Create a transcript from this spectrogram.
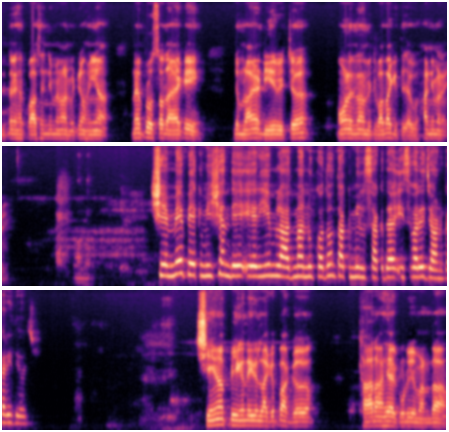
ਬੇਤਨ ਹਰਪਾਲ ਸਿੰਘ ਜੀਮਾ ਨਾਲ ਮੀਟਿੰਗਾਂ ਹੋਈਆਂ ਮੈਂ ਭਰੋਸਾ ਦਿਵਾਇਆ ਕਿ ਜੋ ਮੁਲਾਜ਼ਮ ਡੀਏ ਵਿੱਚ ਆਉਣ ਵਾਲੇ ਦਿਨਾਂ ਵਿੱਚ ਵਾਧਾ ਕੀਤਾ ਜਾਊਗਾ। ਹਾਂਜੀ ਮੈਡਮ ਜੀ। ਛੇਵੇਂ ਪੇ ਕਮਿਸ਼ਨ ਦੇ ਏਰੀਏ ਮੁਲਾਜ਼ਮਾਂ ਨੂੰ ਕਦੋਂ ਤੱਕ ਮਿਲ ਸਕਦਾ ਹੈ? ਇਸ ਬਾਰੇ ਜਾਣਕਾਰੀ ਦਿਓ ਜੀ। ਛੇਵਾਂ ਪੇਗ ਦੇ ਲਗਭਗ 18000 ਕਰੋੜ ਰੁਪਏ ਬਣਦਾ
